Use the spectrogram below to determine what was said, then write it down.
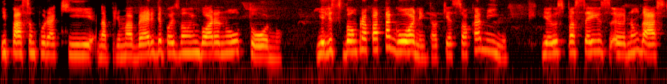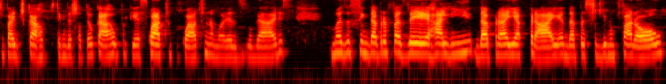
e passam por aqui na primavera e depois vão embora no outono. E eles vão para a Patagônia, então aqui é só caminho. E aí os passeios uh, não dá, se tu vai de carro, tu tem que deixar o teu carro, porque é 4x4 na maioria dos lugares. Mas assim, dá para fazer rally, dá para ir à praia, dá para subir num farol.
